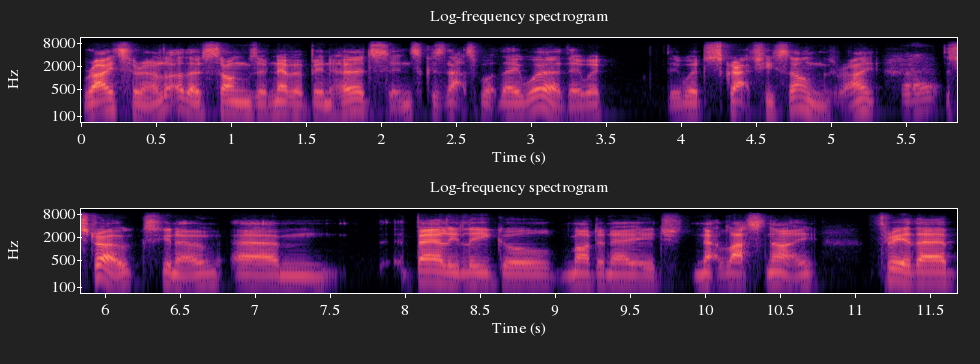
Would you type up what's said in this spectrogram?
writer, and a lot of those songs have never been heard since because that's what they were. They were they were scratchy songs, right? right. The Strokes, you know, um, barely legal, modern age, last night, three of their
